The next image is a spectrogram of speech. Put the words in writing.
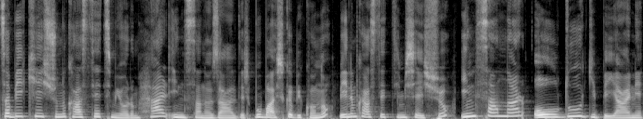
Tabii ki şunu kastetmiyorum. Her insan özeldir. Bu başka bir konu. Benim kastettiğim şey şu İnsanlar olduğu gibi yani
